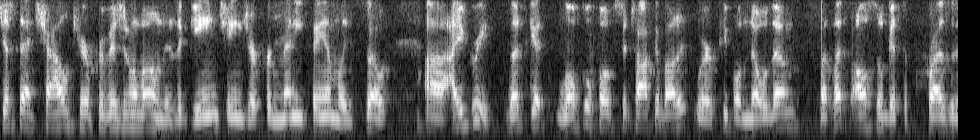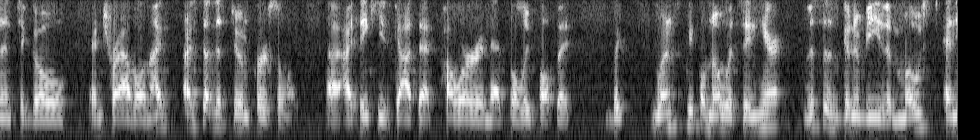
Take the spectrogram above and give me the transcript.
Just that child care provision alone is a game changer for many families. So uh, I agree. Let's get local folks to talk about it where people know them, but let's also get the president to go and travel. And I've, I've said this to him personally. Uh, I think he's got that power and that bully pulpit. But once people know what's in here, this is going to be the most any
